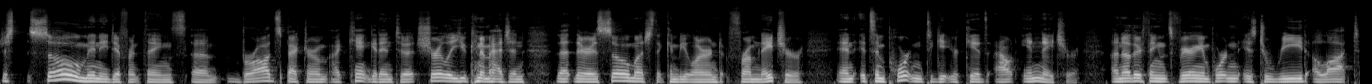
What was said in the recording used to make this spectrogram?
just so many different things, um, broad spectrum. I can't get into it. Surely you can imagine that there is so much that can be learned from nature, and it's important to get your kids out in nature. Another thing that's very important is to read a lot,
